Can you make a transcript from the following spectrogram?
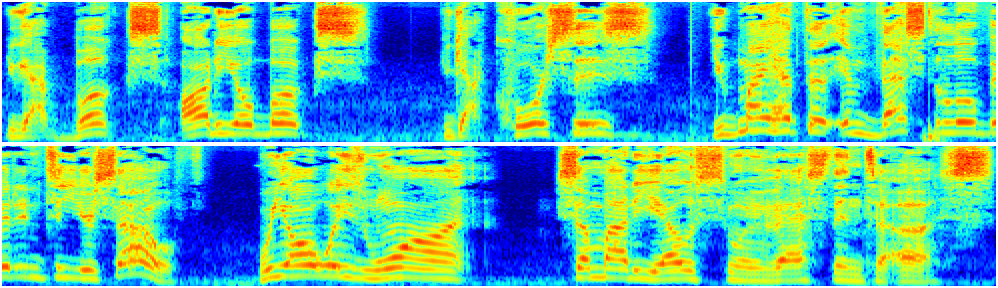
you got books, audio books, you got courses. You might have to invest a little bit into yourself. We always want somebody else to invest into us,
